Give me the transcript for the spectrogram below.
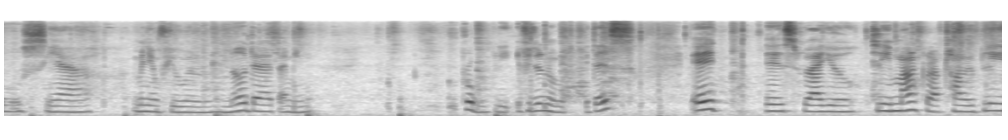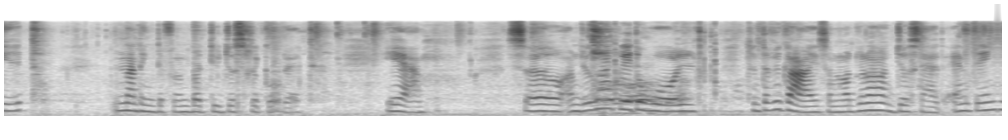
course yeah many of you will know that. I mean probably if you don't know what it is it is where you play minecraft how you play it. Nothing different but you just record it. Yeah. So i'm just gonna create a world in front of you guys. I'm not gonna just add anything.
